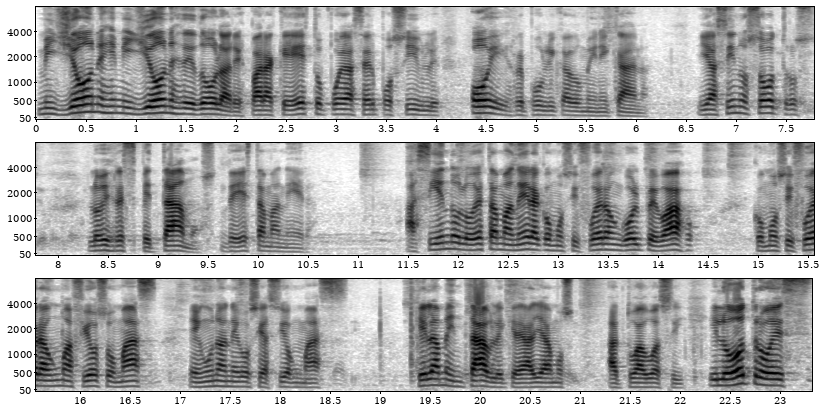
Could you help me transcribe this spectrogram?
millones y millones de dólares para que esto pueda ser posible hoy República Dominicana. Y así nosotros lo irrespetamos de esta manera, haciéndolo de esta manera como si fuera un golpe bajo, como si fuera un mafioso más en una negociación más. Qué lamentable que hayamos actuado así. Y lo otro es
